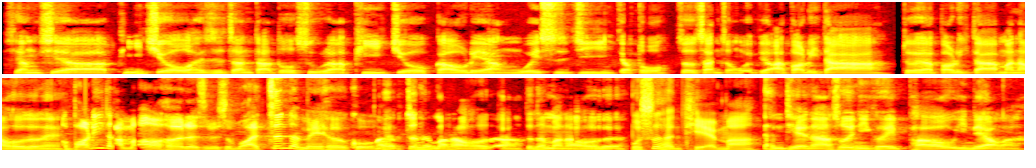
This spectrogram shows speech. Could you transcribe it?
乡下啤酒还是占大多数啦，啤酒、高粱、威士忌较多，这三种会比较啊。保利达、啊，对啊，保利达蛮好喝的呢。哦，保利达蛮好喝的，是不是？我还真的没喝过。哎，真的蛮好喝的啊，真的蛮好喝的。不是很甜吗？很甜啊，所以你可以泡饮料嘛。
